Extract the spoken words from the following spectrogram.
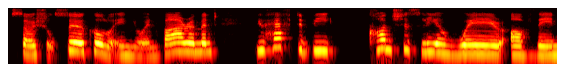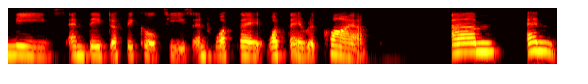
social circle or in your environment. You have to be consciously aware of their needs and their difficulties and what they what they require. Um, and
